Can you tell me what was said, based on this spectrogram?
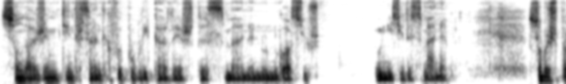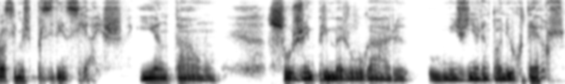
sondagem muito interessante que foi publicada esta semana no Negócios, no início da semana, sobre as próximas presidenciais. E então surge em primeiro lugar o engenheiro António Guterres,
